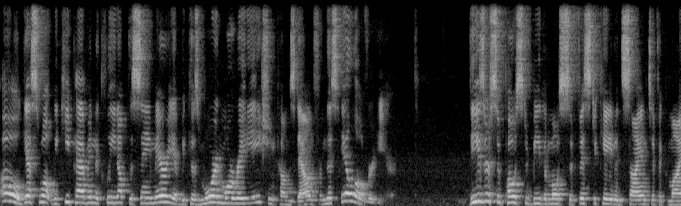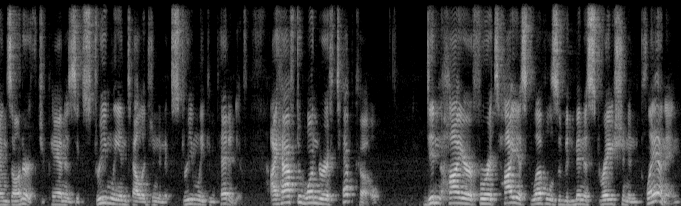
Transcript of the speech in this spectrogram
Oh, guess what? We keep having to clean up the same area because more and more radiation comes down from this hill over here. These are supposed to be the most sophisticated scientific minds on Earth. Japan is extremely intelligent and extremely competitive. I have to wonder if TEPCO didn't hire for its highest levels of administration and planning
